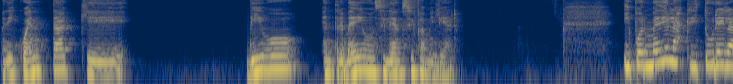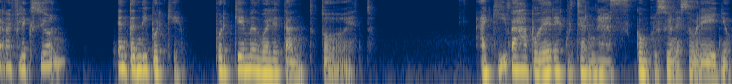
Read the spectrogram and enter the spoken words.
Me di cuenta que vivo entre medio de un silencio familiar. Y por medio de la escritura y la reflexión entendí por qué. ¿Por qué me duele tanto todo esto? Aquí vas a poder escuchar unas conclusiones sobre ello.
